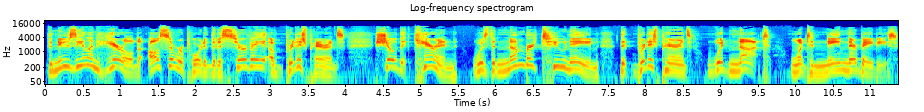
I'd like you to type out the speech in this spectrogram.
the New Zealand Herald also reported that a survey of British parents showed that Karen was the number two name that British parents would not want to name their babies.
